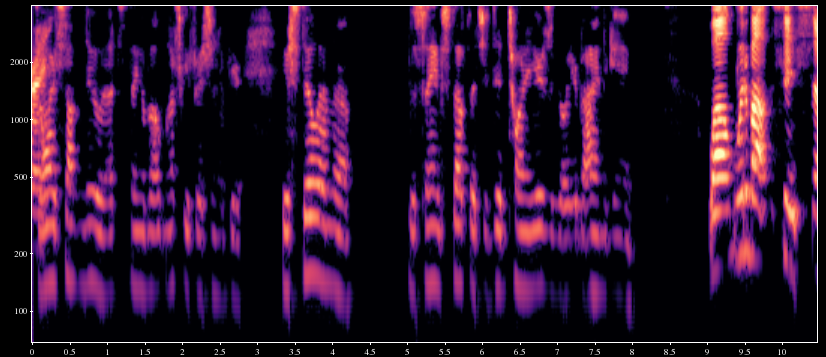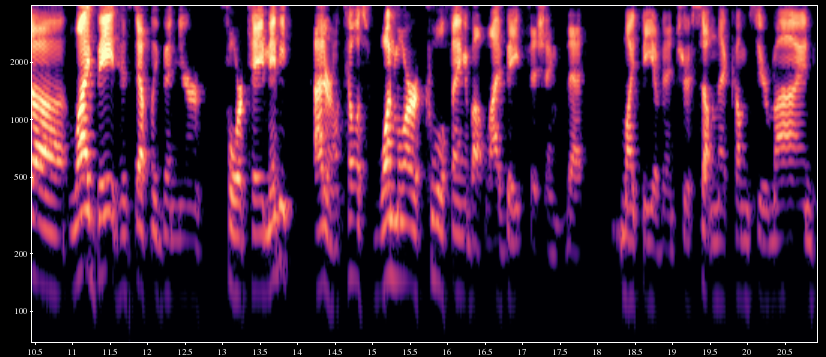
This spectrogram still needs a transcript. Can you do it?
it's always something new. That's the thing about musky fishing. If you're you're still in the the same stuff that you did 20 years ago, you're behind the game. Well, what about since uh, live bait has definitely been your forte? Maybe I don't know. Tell us one more cool thing about live bait fishing that might be of interest. Something that comes to your mind that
